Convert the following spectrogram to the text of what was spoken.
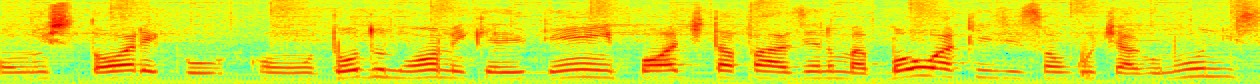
Com um histórico, com todo o nome que ele tem, pode estar fazendo uma boa aquisição com o Thiago Nunes.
